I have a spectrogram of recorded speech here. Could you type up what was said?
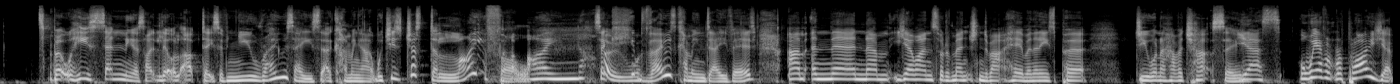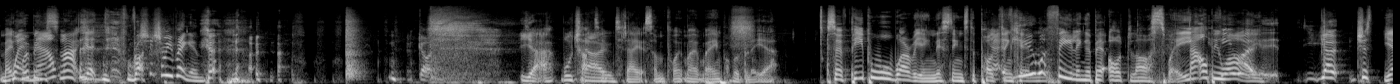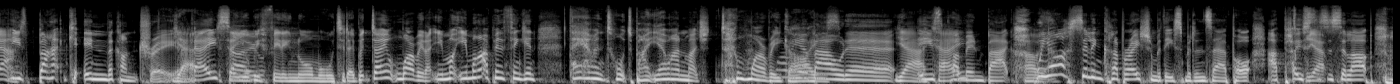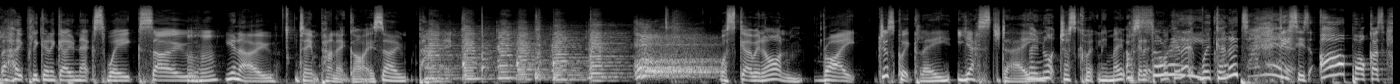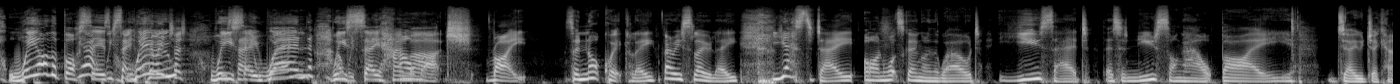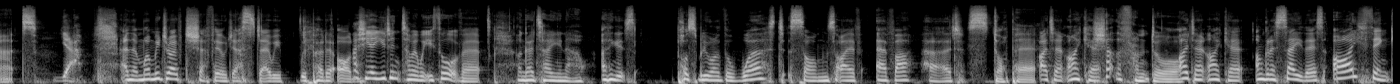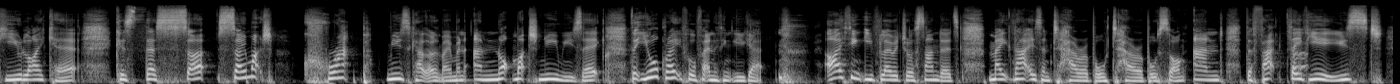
But he's sending us like little updates of new rosés that are coming out, which is just delightful. I know. So keep those coming, David. Um, and then um, Joanne sort of mentioned about him, and then he's put, "Do you want to have a chat soon?" Yes. Well, we haven't replied yet, mate. When We're now? slack. Yeah, right. Should, should we ring him? no, no. God. yeah, we'll chat to him today at some point, won't we? Probably, yeah. So if people were worrying listening to the pod if thinking you were feeling a bit odd last week, That'll be why. were- yo, just Yeah. he's back in the country. yeah, okay, so, you'll be feeling normal today. But don't worry, like you might you might have been thinking they haven't talked about Johan much. Don't worry, Worry guys. about it. Yeah, he's okay. coming back. Oh, we yeah. are still in collaboration with East Midlands Airport. Our posters Yeah. are still up. We're hopefully going to go next week. So Mm-hmm. you know, Don't panic, guys. don't panic. What's going on? Right, just quickly. Yesterday, No, not just quickly, mate. We're Oh, gonna, sorry. we're gonna, we're gonna. This is our podcast. We are the bosses. Yeah, we say we're who, in charge. We, say, when. We, say, how much. Right. So not quickly, very slowly. Yesterday on What's Going On in the World, you said there's a new song out by Doja Cat. yeah. And then when we drove to Sheffield yesterday, we, we put it on. Actually, yeah, you didn't tell me what you thought of it. I'm going to tell you now. I think it's possibly one of the worst songs I have ever heard. Stop it. I don't like it. Shut the front door. I don't like it. I'm going to say this. I think you like it because there's so, so much crap music out there at the moment and not much new music that you're grateful for anything you get. I think you've lowered your standards. Mate, that is a terrible, terrible song. And the fact they've used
